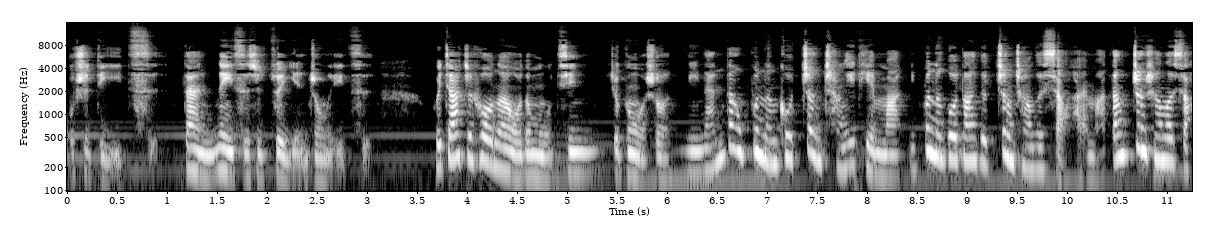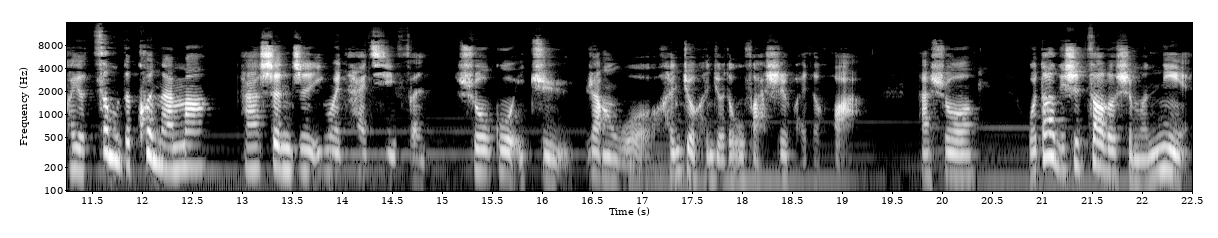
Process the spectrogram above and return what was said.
不是第一次，但那一次是最严重的一次。回家之后呢，我的母亲就跟我说：“你难道不能够正常一点吗？你不能够当一个正常的小孩吗？当正常的小孩有这么的困难吗？”他甚至因为太气愤，说过一句让我很久很久都无法释怀的话。他说：“我到底是造了什么孽，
